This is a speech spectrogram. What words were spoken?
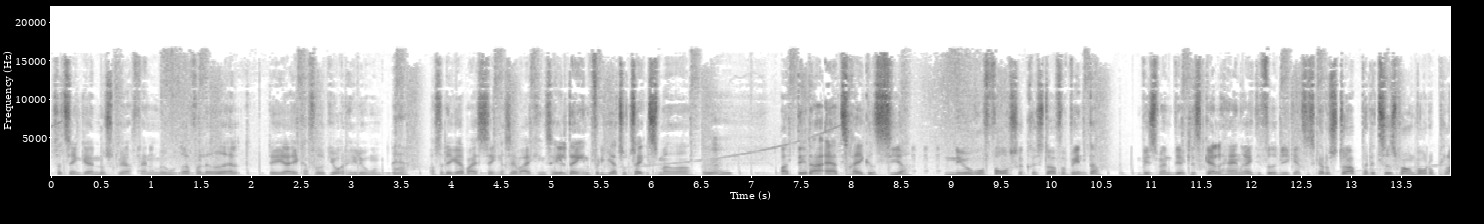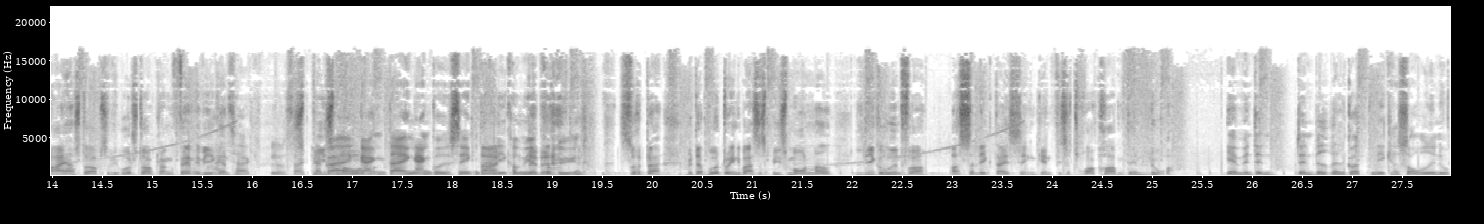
så tænker jeg, nu skal jeg fandme ud og få lavet alt det, jeg ikke har fået gjort hele ugen. Ja. Og så ligger jeg bare i seng og ser Vikings hele dagen, fordi jeg er totalt smadret. Mm. Og det, der er tricket, siger neuroforsker Christoffer Winter, hvis man virkelig skal have en rigtig fed weekend, så skal du stoppe på det tidspunkt, hvor du plejer at stoppe. Så vi burde stoppe klokken 5 i Nej, weekenden. tak, blev der sagt. Der, Spis går ikke morgen. engang, der er ikke engang gået i seng. Der er Nej, lige kommet hjem fra byen. Så der, men der burde du egentlig bare så spise morgenmad, lige gå udenfor, og så lægge dig i seng igen. For så tror kroppen, det er en lur. Jamen, den, den ved vel godt, den ikke har sovet endnu.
